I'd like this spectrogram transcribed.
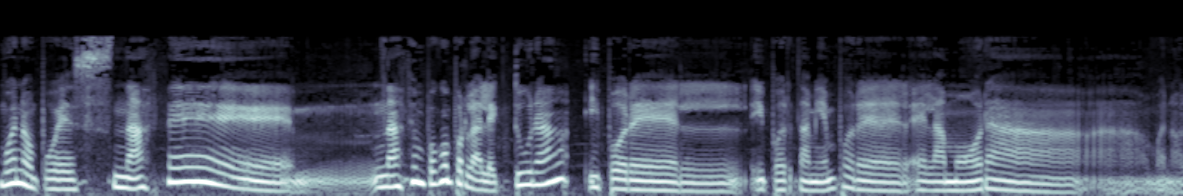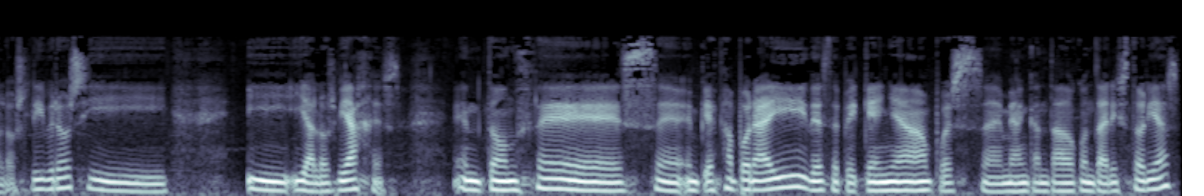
Bueno, pues nace nace un poco por la lectura y por el y por también por el, el amor a, bueno a los libros y, y, a los viajes. Entonces eh, empieza por ahí. Desde pequeña, pues eh, me ha encantado contar historias.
